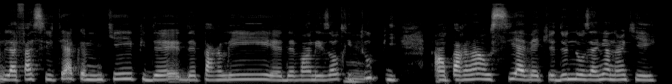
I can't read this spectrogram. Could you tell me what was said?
la facilité à communiquer, puis de, parler euh, devant les autres et mmh. tout, puis en parlant aussi avec deux de nos amis, il y en a un qui,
